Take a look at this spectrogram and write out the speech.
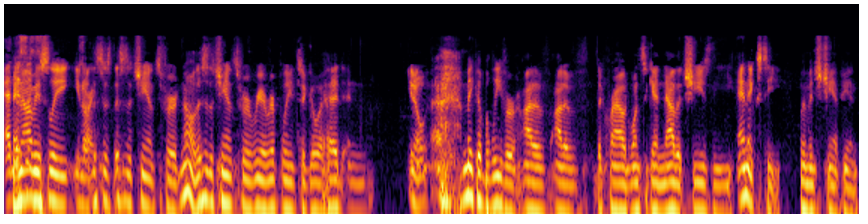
And, And this is- obviously, you know, sorry. this is this is a chance for no, this is a chance for Rhea Ripley to go ahead and you know make a believer out of out of the crowd once again. Now that she's the NXT Women's Champion,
